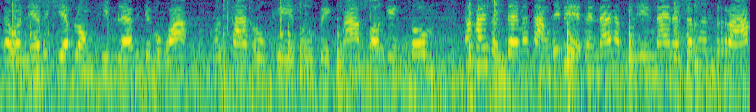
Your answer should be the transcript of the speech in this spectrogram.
แต่วันนี้พี่เจี๊ยบลองชิมแล้วพี่เจี๊ยบบอกว่ารสชาติโอเคเพอร์เฟกมากซอสแกงส้ม ถ้าใครสนใจมาสั่งที่เพจแพนด้าทำกินเองได้นะจ๊ะเพื่อนรัก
